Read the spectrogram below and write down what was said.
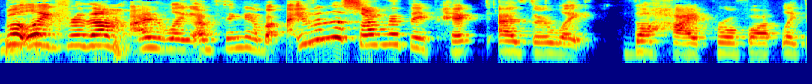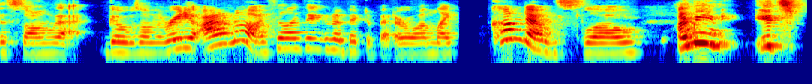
but like for them, I like I'm thinking about even the song that they picked as their like the high profile like the song that goes on the radio. I don't know. I feel like they could have picked a better one. Like Come Down Slow. I mean, it's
